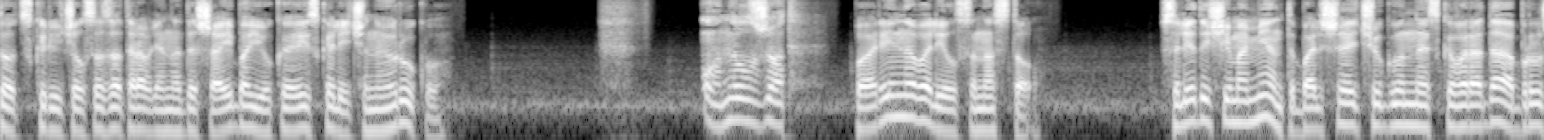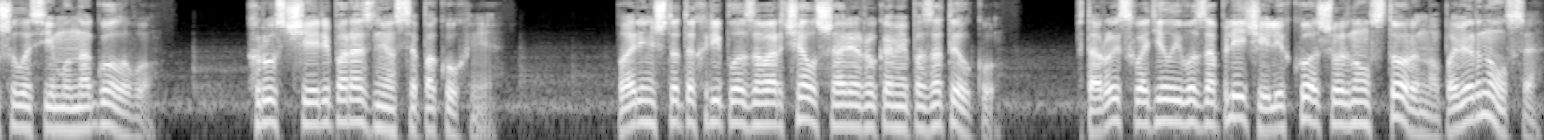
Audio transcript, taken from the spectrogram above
Тот скрючился, затравленно дыша и баюкая искалеченную руку. «Он лжет!» Парень навалился на стол. В следующий момент большая чугунная сковорода обрушилась ему на голову. Хруст черепа разнесся по кухне. Парень что-то хрипло заворчал, шаря руками по затылку. Второй схватил его за плечи и легко отшвырнул в сторону, повернулся.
